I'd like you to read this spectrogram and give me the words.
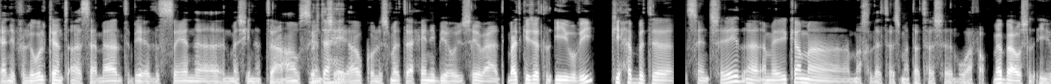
يعني في الأول كانت ASML تبيع للصين آه، الماشينة تاعها والصين. تشريها وكلش مرتاحين يبيعوا يشريوا عادي بعد كي جات ال EUV كي حبت آه، الصين تشري آه، أمريكا ما ما خلاتهاش ما عطاتهاش الموافقة ما باعوش ال EUV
